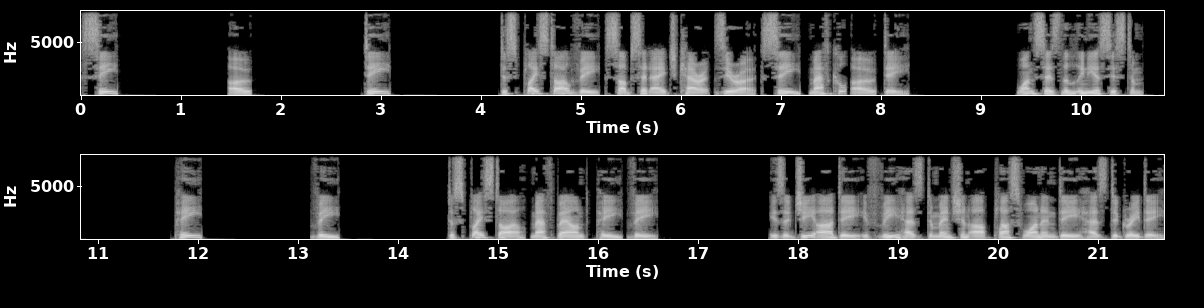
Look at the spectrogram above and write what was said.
C. O. D. Display style V subset H caret 0 C mathcal O D. One says the linear system. P. V. Display style math bound P V is a GRD if V has dimension R plus 1 and D has degree D.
